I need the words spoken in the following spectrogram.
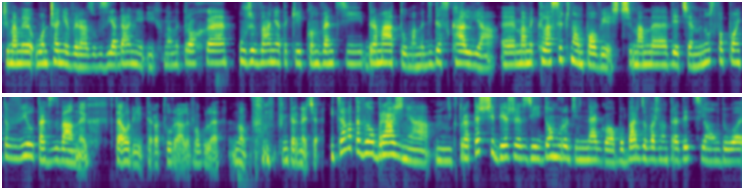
Czyli mamy łączenie wyrazów, zjadanie ich, mamy trochę używania takiej konwencji dramatu, mamy didaskalia, yy, mamy klasyczną powieść, mamy, wiecie, mnóstwo point of view tak zwanych, w teorii literatury, ale w ogóle no, w internecie. I cała ta wyobraźnia, mm, która też się bierze z jej domu rodzinnego, bo bardzo ważną tradycją były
